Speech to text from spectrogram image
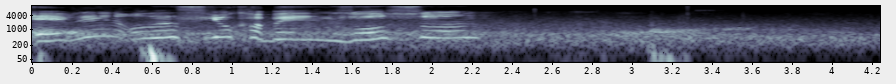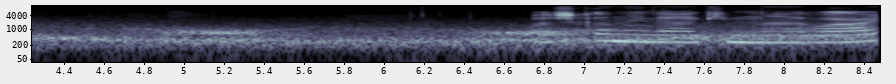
Evlerin odası yok haberiniz olsun. Başka neler kimler var?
